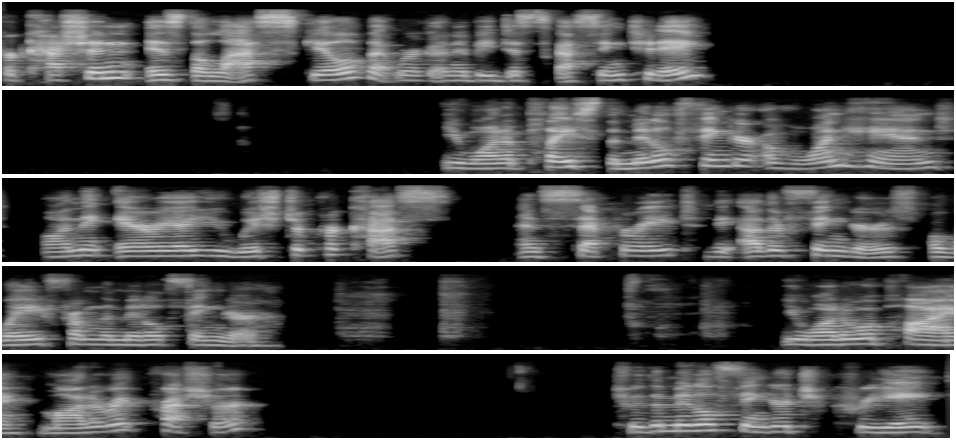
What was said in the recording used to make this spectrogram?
Percussion is the last skill that we're going to be discussing today. You want to place the middle finger of one hand on the area you wish to percuss and separate the other fingers away from the middle finger. You want to apply moderate pressure to the middle finger to create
